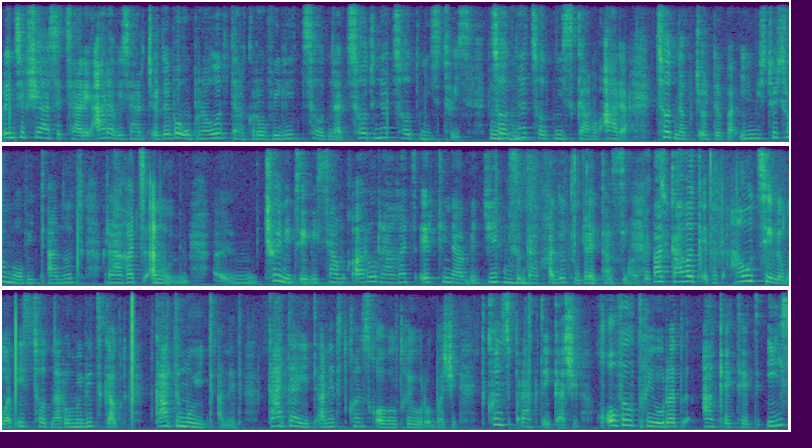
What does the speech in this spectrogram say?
პრინციპში ასეც არის, არავის არ ჭირდება უბრალოდ დაგროვილი ცოდნა, ცოდნა ცოდნისთვის, ცოდნა ცოდნის გამო. არა, ცოდნა გჭირდება იმისთვის, რომ მოვიტანოთ რაღაც, ანუ ჩვენი წილის სამყარო რაღაც ერთი ნაბიჯით გავხადოთ უკეთესი. მაგ გავაკეთოთ აუცილებლად ის ცოდნა, რომელიც გაქვთ, გადმოიტანეთ, გადაიტანეთ თქვენს ყოველდღიურობაში. თქვენს პრაქტიკაში ყოველდღიურად აკეთეთ ის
